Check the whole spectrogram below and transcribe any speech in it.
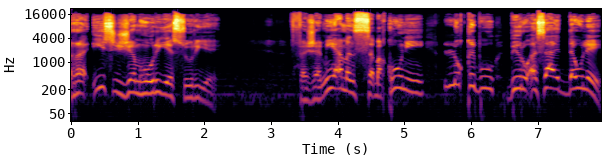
رئيس الجمهورية السورية. فجميع من سبقوني لقبوا برؤساء الدولة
